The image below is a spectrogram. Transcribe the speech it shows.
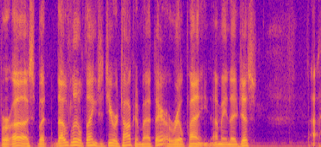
for us. But those little things that you were talking about, they're a real pain. I mean, they just. I,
